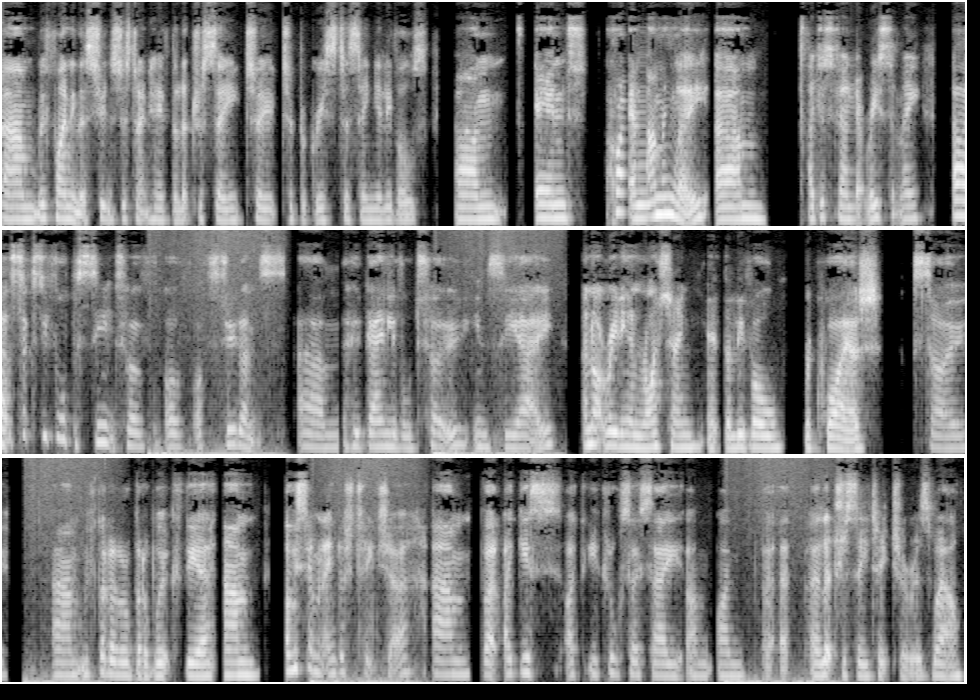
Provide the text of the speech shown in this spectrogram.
Um, we're finding that students just don't have the literacy to to progress to senior levels. Um, and quite alarmingly, um, I just found out recently, uh, 64% of, of, of students um, who gain level two NCEA are not reading and writing at the level required. So um, we've got a little bit of work there. Um, obviously, I'm an English teacher, um, but I guess I, you could also say um, I'm a, a literacy teacher as well.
